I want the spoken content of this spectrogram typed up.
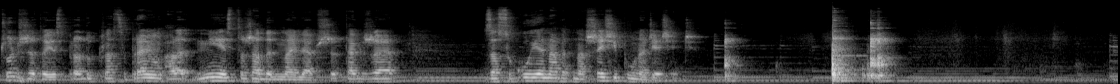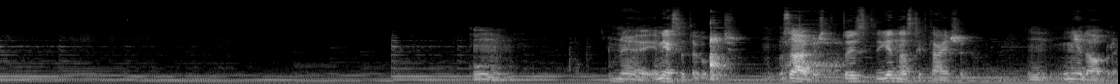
Czuć, że to jest produkt klasy premium, ale nie jest to żaden najlepszy, także zasługuje nawet na 6,5 na 10. Mm. Nie, ja nie chcę tego pić. Zabierz, to jest jedna z tych tańszych. Mm, Niedobre.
